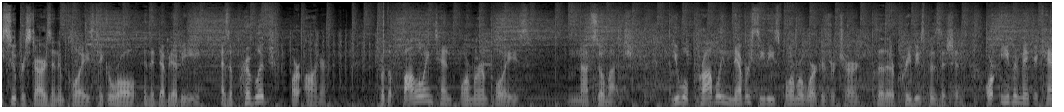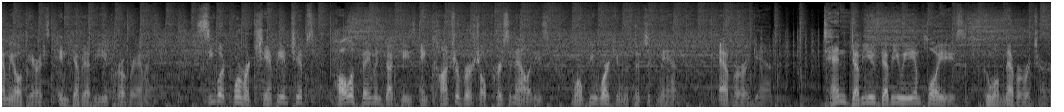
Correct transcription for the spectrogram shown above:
superstars and employees take a role in the WWE as a privilege or honor. For the following 10 former employees, not so much. You will probably never see these former workers return to their previous position or even make a cameo appearance in WWE programming. See what former championships, Hall of Fame inductees, and controversial personalities won't be working with Vince McMahon ever again. 10 WWE employees who will never return.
